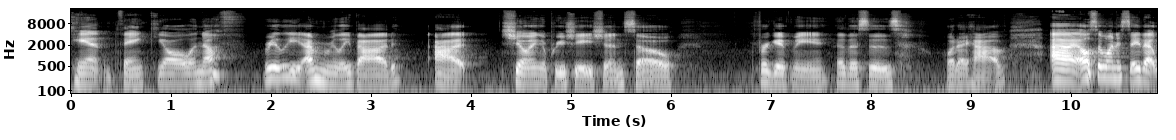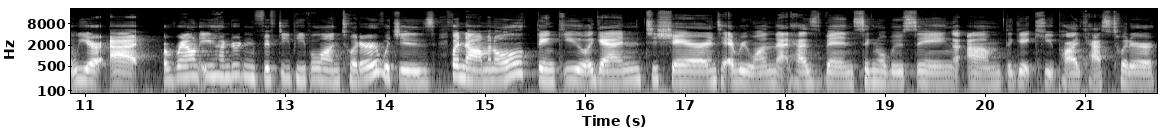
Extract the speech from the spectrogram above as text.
can't thank y'all enough. Really, I'm really bad at showing appreciation, so forgive me that this is what I have. I also want to say that we are at around 850 people on Twitter, which is phenomenal. Thank you again to share and to everyone that has been signal boosting um, the Get Cute podcast Twitter.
